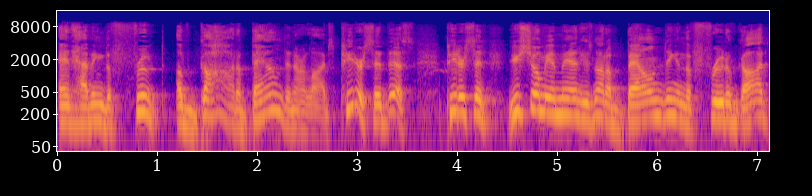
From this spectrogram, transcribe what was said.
and having the fruit of God abound in our lives. Peter said this Peter said, You show me a man who's not abounding in the fruit of God,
